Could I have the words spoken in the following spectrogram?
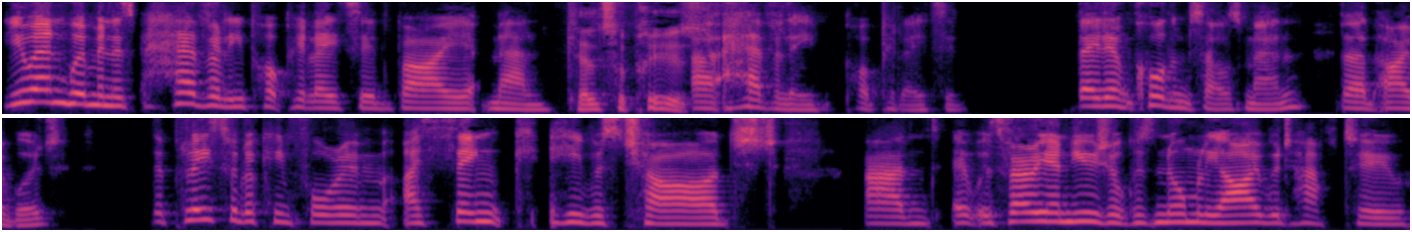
UN Women is heavily populated by men. Quelle surprise. Uh, heavily populated. They don't call themselves men, but I would. The police were looking for him. I think he was charged. And it was very unusual because normally I would have to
